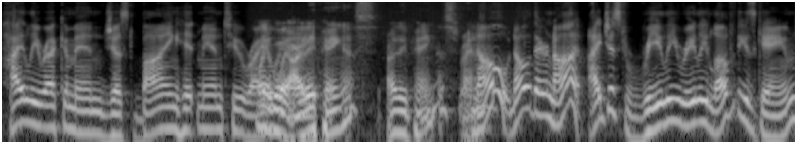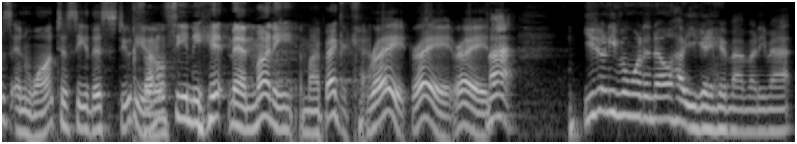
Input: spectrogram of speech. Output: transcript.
Highly recommend just buying Hitman 2 right Wait, away. wait. Are they paying us? Are they paying us right now? No, no, they're not. I just really, really love these games and want to see this studio. I don't see any Hitman money in my bank account. Right, right, right. Matt, you don't even want to know how you get Hitman money, Matt.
